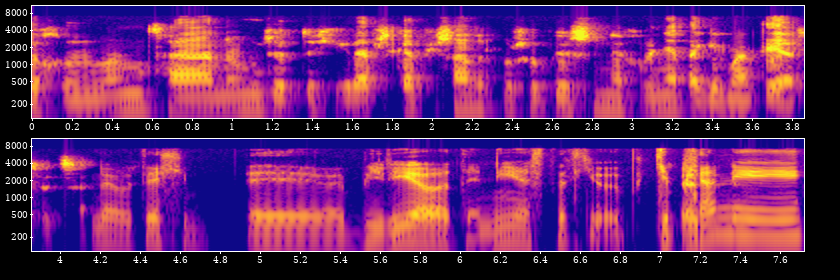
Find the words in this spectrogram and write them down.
22 χρονών, θα νόμιζε ότι το έχει γράψει κάποιος άνθρωπος ο οποίος είναι χρονιά επαγγελματίας. Ναι, ότι έχει ε, εμπειρία, ταινίες, τέτοιο. Και πιάνει.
